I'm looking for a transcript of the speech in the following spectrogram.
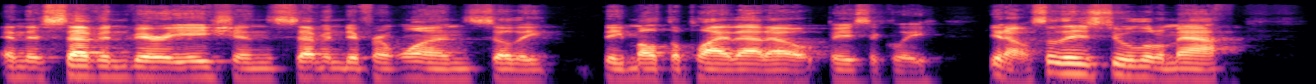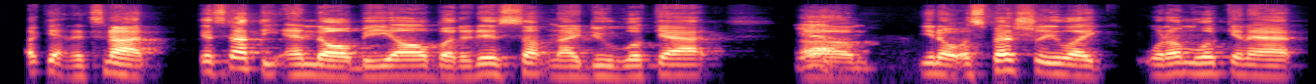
and there's seven variations, seven different ones. So they they multiply that out basically. You know, so they just do a little math. Again, it's not it's not the end all be all, but it is something I do look at. Yeah. Um, you know, especially like when I'm looking at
